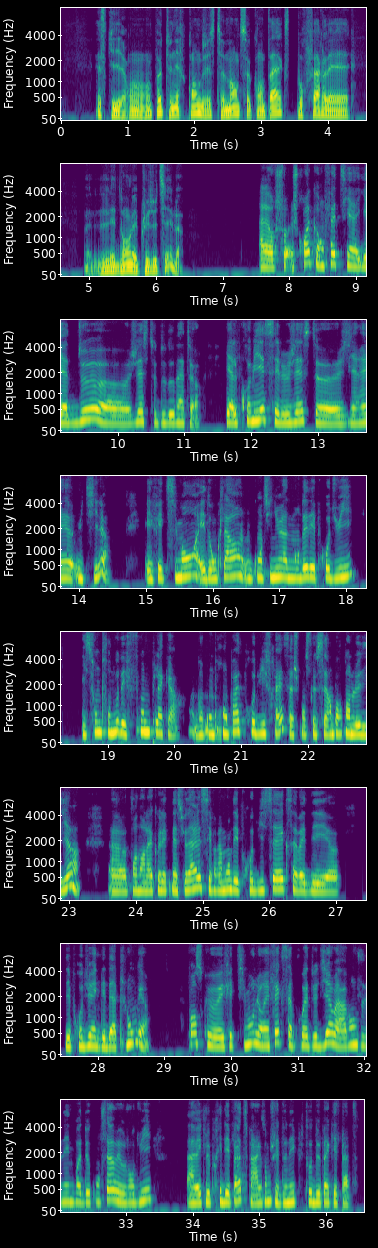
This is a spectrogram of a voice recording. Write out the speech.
est-ce qu'on peut tenir compte justement de ce contexte pour faire les, les dons les plus utiles? Alors, je, crois qu'en fait, il y, a, deux euh, gestes de donateurs. Il y a le premier, c'est le geste, je dirais, utile, effectivement. Et donc là, on continue à demander des produits ils sont pour nous des fonds de placard. Donc on prend pas de produits frais, ça je pense que c'est important de le dire. Euh, pendant la collecte nationale, c'est vraiment des produits secs, ça va être des, euh, des produits avec des dates longues. Je pense que effectivement le réflexe, ça pourrait être de dire, bah, avant je donnais une boîte de conserve et aujourd'hui, avec le prix des pâtes, par exemple, je vais donner plutôt deux paquets de pâtes.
